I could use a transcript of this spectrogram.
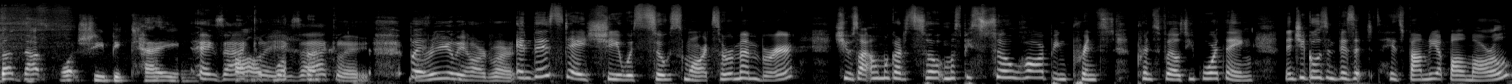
But that's what she became. Exactly, exactly. But- really hard work. In this stage, she was so smart. So remember, she was like, "Oh my god, it's so it must be so hard being Prince Prince Wales, you poor thing." Then she goes and visits his family at Balmoral.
